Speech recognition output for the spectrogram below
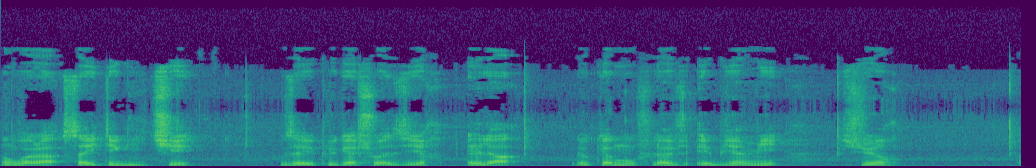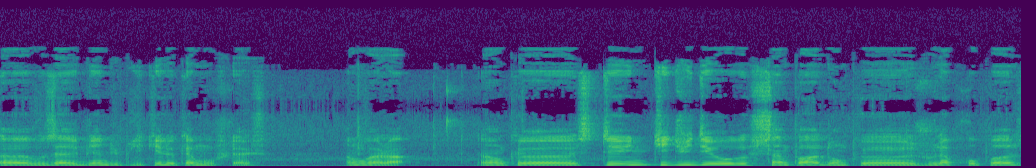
Donc voilà, ça a été glitché. Vous n'avez plus qu'à choisir. Et là, le camouflage est bien mis sur... Euh, vous avez bien dupliqué le camouflage. Donc voilà. Donc euh, c'était une petite vidéo sympa, donc euh, je vous la propose.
